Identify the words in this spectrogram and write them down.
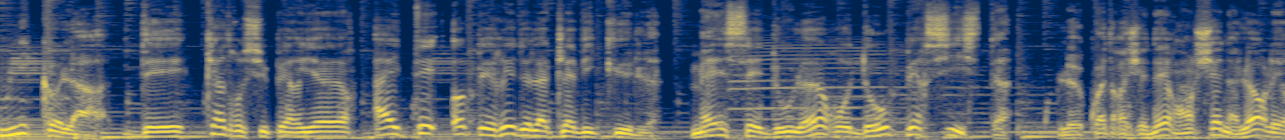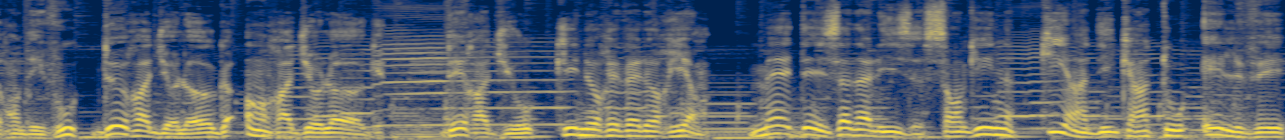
Nicolas, D, cadre supérieur, a été opéré de la clavicule, mais ses douleurs au dos persistent. Le quadragénaire enchaîne alors les rendez-vous de radiologue en radiologue. Des radios qui ne révèlent rien, mais des analyses sanguines qui indiquent un taux élevé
